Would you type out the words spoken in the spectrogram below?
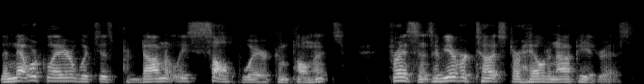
the network layer, which is predominantly software components. For instance, have you ever touched or held an IP address?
